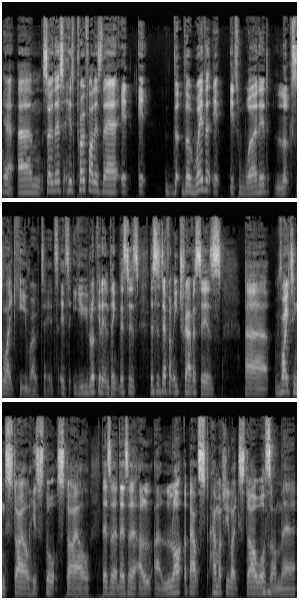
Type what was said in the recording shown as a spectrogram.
Yeah. Um. So there's his profile is there. It it the the way that it it's worded looks like he wrote it. It's it's you look at it and think this is this is definitely Travis's uh writing style, his thought style. There's a there's a a, a lot about st- how much he likes Star Wars on there.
